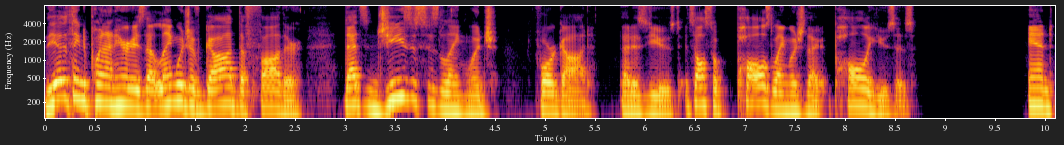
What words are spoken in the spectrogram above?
The other thing to point out here is that language of God the Father, that's Jesus' language for God that is used. It's also Paul's language that Paul uses. And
